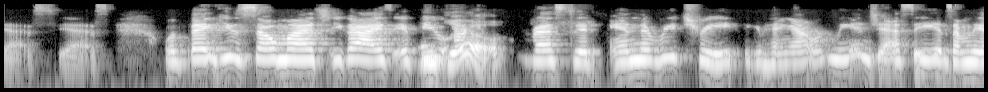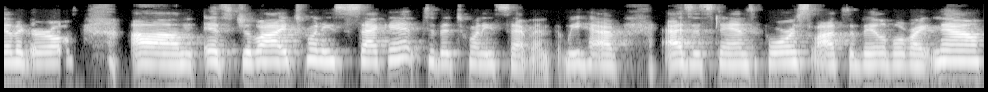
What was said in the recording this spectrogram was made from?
Yes, yes. Well, thank you so much. You guys, if Thank you are you. interested in the retreat, you can hang out with me and Jesse and some of the other girls. Um, it's July 22nd to the 27th. We have, as it stands, four slots available right now.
